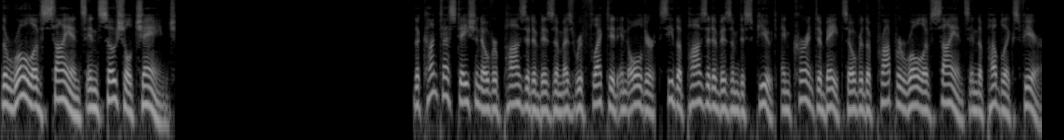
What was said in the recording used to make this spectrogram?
The role of science in social change The contestation over positivism is reflected in older see the positivism dispute and current debates over the proper role of science in the public sphere.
